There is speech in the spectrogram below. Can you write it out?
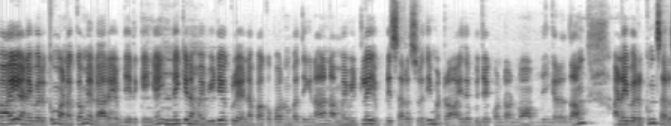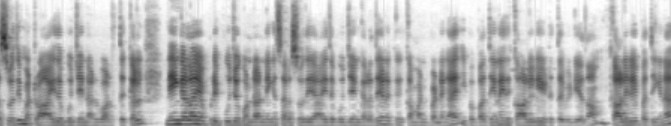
ஹாய் அனைவருக்கும் வணக்கம். எல்லாரும் எப்படி இருக்கீங்க? இன்றைக்கி நம்ம வீடியோக்குள்ளே என்ன பார்க்க போகிறோம்னு பார்த்தீங்கன்னா நம்ம வீட்டில் எப்படி சரஸ்வதி மற்றும் ஆயுத பூஜை கொண்டாடணும் அப்படிங்கிறது தான். அனைவருக்கும் சரஸ்வதி மற்றும் ஆயுத பூஜை நல்வாழ்த்துக்கள். நீங்களாம் எப்படி பூஜை கொண்டாடினீங்க? சரஸ்வதி ஆயுத பூஜைங்கிறது எனக்கு கமெண்ட் பண்ணுங்கள் இப்போ பார்த்தீங்கன்னா இது காலையிலே எடுத்த வீடியோ தான். காலையிலே பார்த்தீங்கன்னா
